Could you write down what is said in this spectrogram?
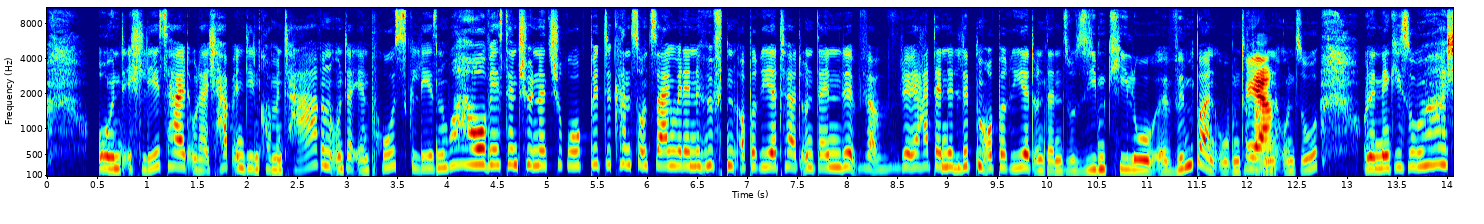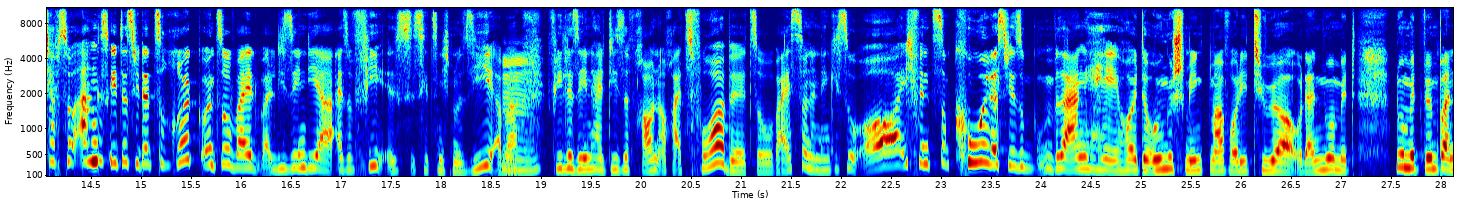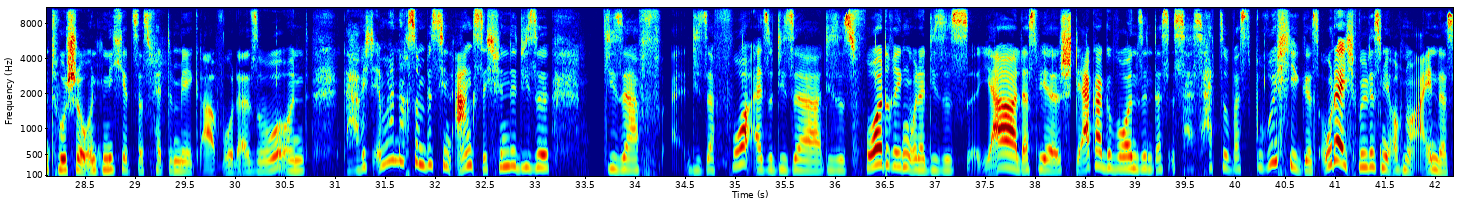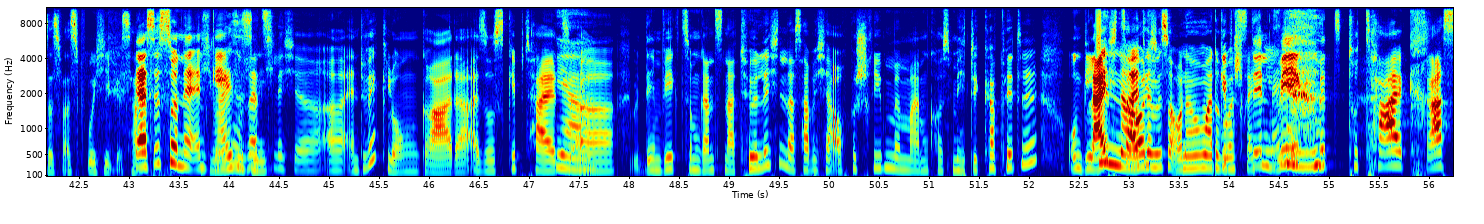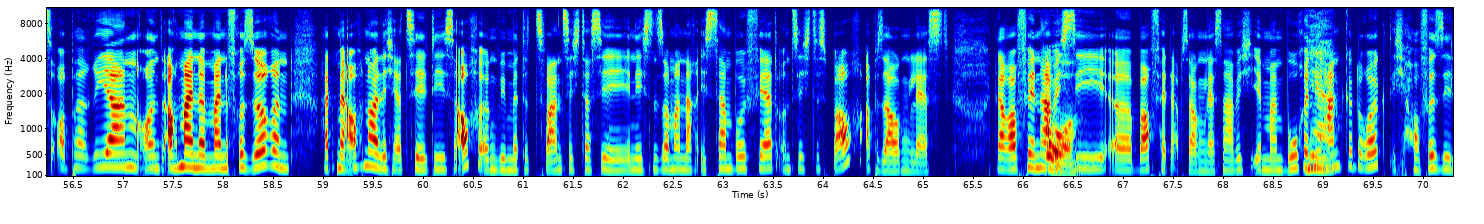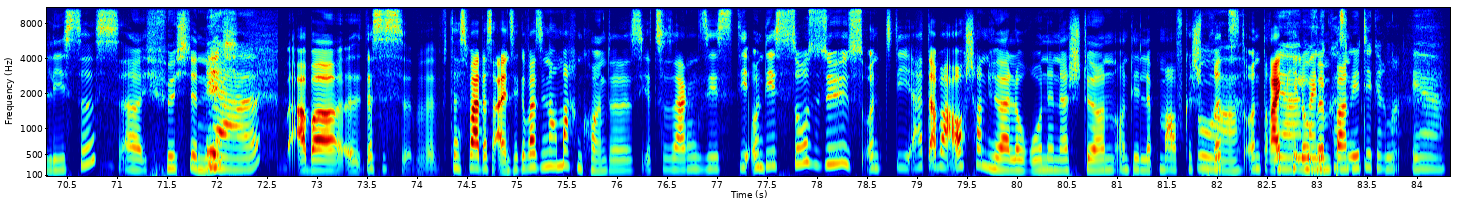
Und ich lese halt, oder ich habe in den Kommentaren unter ihren Posts gelesen, wow, wer ist dein schöner Chirurg? Bitte kannst du uns sagen, wer deine Hüften operiert hat und deine, wer hat deine Lippen operiert und dann so sieben Kilo äh, Wimpern obendran ja. und so. Und dann denke ich so, ah, ich habe so Angst, geht das wieder zurück und so, weil, weil die sehen die ja, also viel, es ist jetzt nicht nur sie, aber mhm. viele sehen halt diese Frauen auch als Vorbild, so, weißt du? Und dann denke ich so, oh, ich finde es so cool, dass wir so sagen, hey, heute ungeschminkt mal vor die Tür oder nur mit, nur mit Wimperntusche und nicht jetzt das fette Make-up oder so. Und da habe ich immer noch so ein bisschen Angst. Ich finde diese, dieser, dieser Vor, also dieser, dieses Vordringen oder dieses, ja, dass wir stärker geworden sind, das ist, das hat so was Brüchiges. Oder ich will das mir auch nur ein, dass es was Brüchiges hat. Ja, es ist so eine entgegensätzliche äh, Entwicklung gerade. Also es gibt halt ja. äh, den Weg zum ganz Natürlichen, das habe ich ja auch beschrieben in meinem Kosmetikkapitel. Und gleichzeitig genau, da müssen wir auch noch mal drüber sprechen. den Weg mit total krass operieren. Und auch meine, meine Friseurin hat mir auch neulich erzählt, die ist auch irgendwie Mitte 20, dass sie nächsten Sommer nach Istanbul fährt und sich das Bauch absaugen lässt. Daraufhin habe oh. ich sie äh, Bauchfett absaugen lassen. Habe ich ihr mein Buch in ja. die Hand gedrückt. Ich hoffe, sie liest es. Äh, ich fürchte nicht. Ja. Aber äh, das ist, äh, das war das Einzige, was ich noch machen konnte, ist ihr zu sagen, sie ist die und die ist so süß und die hat aber auch schon Hyaluron in der Stirn und die Lippen aufgespritzt oh. und drei ja, Kilo meine Wimpern. Kosmetikerin, ja.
